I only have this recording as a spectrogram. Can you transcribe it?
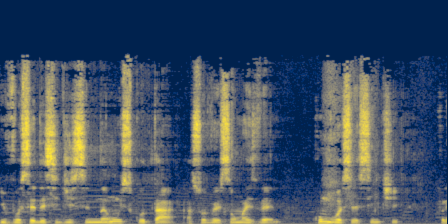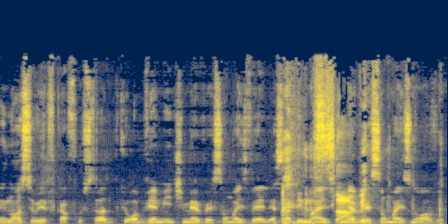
e você decidisse não escutar a sua versão mais velha, como você se sentir? Falei, nossa, eu ia ficar frustrado, porque obviamente minha versão mais velha sabe mais sabe. que minha versão mais nova.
